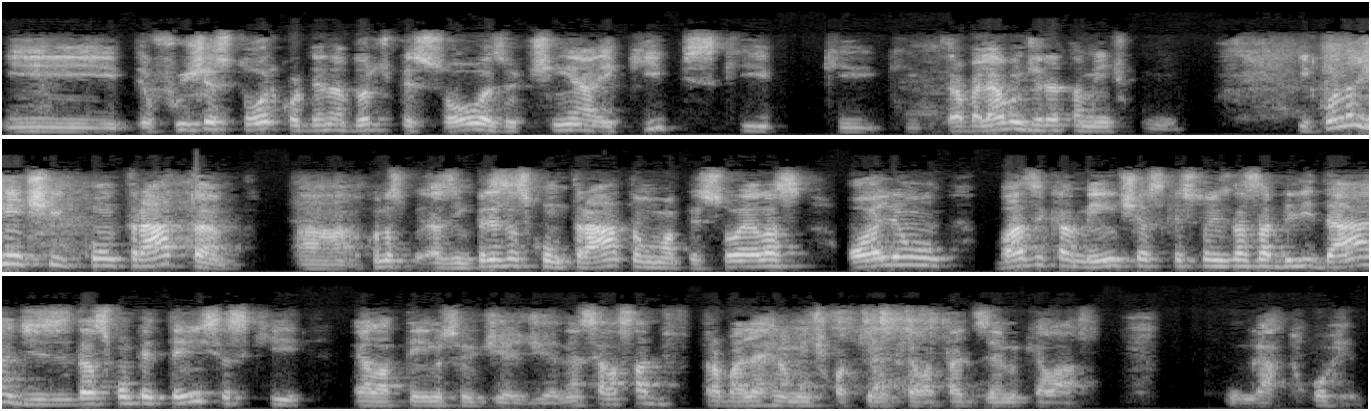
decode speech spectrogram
E eu fui gestor, coordenador de pessoas, eu tinha equipes que, que, que trabalhavam diretamente comigo. E quando a gente contrata a, quando as, as, empresas contratam uma pessoa, elas olham basicamente as questões das habilidades e das competências que ela tem no seu dia a dia, né? Se ela sabe trabalhar realmente com aquilo que ela está dizendo que ela. Um gato correndo.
